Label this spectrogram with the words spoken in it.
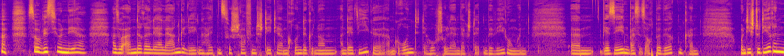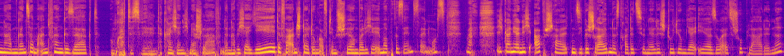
so visionär. Also andere Lehr-Lerngelegenheiten zu schaffen, steht ja im Grunde genommen an der Wiege, am Grund der Hochschullernwerkstättenbewegung und ähm, wir sehen, was es auch bewirken kann. Und die Studierenden haben ganz am Anfang gesagt, um Gottes Willen, da kann ich ja nicht mehr schlafen. Dann habe ich ja jede Veranstaltung auf dem Schirm, weil ich ja immer präsent sein muss. Ich kann ja nicht abschalten. Sie beschreiben das traditionelle Studium ja eher so als Schublade. Ne?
